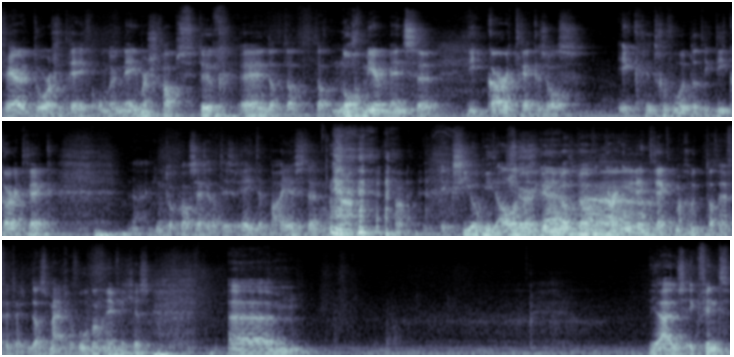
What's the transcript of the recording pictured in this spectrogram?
ver doorgedreven ondernemerschapsstuk. Hè, dat, dat, dat nog meer mensen die car trekken zoals ik het gevoel heb dat ik die car trek. Nou, ik moet ook wel zeggen dat is rete biased. Hè, ik zie ook niet alles, dus ik weet niet wat, welke car iedereen trekt. Maar goed, dat, even, dat is mijn gevoel dan eventjes. Um, ja, dus ik vind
